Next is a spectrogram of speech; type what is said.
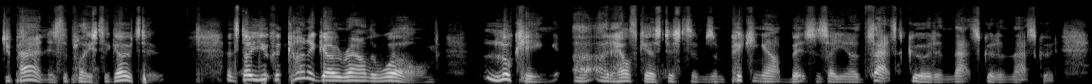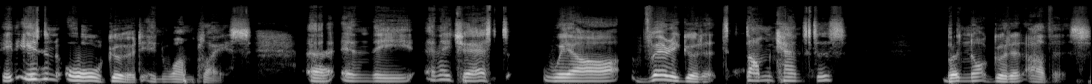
Japan is the place to go to. And so you can kind of go around the world looking uh, at healthcare systems and picking out bits and say, you know, that's good and that's good and that's good. It isn't all good in one place. Uh, in the NHS, we are very good at some cancers, but not good at others.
